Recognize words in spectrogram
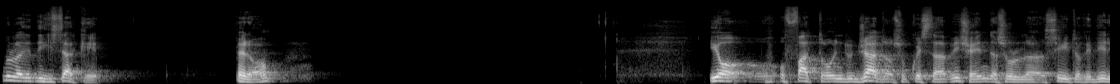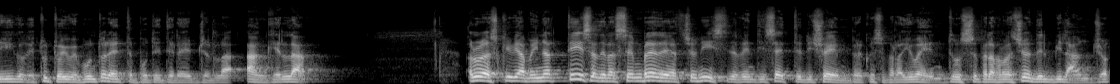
nulla di chissà che, però Io ho fatto, ho indugiato su questa vicenda sul sito che dirigo, che è tuttoive.net, potete leggerla anche là. Allora scriviamo in attesa dell'assemblea degli azionisti del 27 dicembre, questo per la Juventus, per l'approvazione del bilancio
